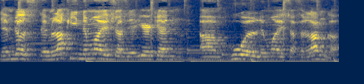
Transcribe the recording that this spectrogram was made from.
them just them lock in the moisture so your ear can um, hold the moisture for longer.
